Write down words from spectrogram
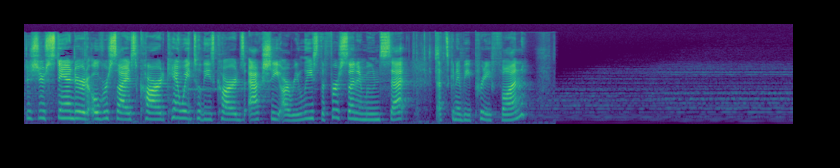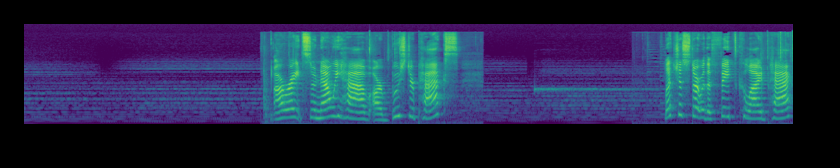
Just your standard oversized card. Can't wait till these cards actually are released. The first Sun and Moon set. That's going to be pretty fun. All right, so now we have our booster packs. Let's just start with a Fates Collide pack.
